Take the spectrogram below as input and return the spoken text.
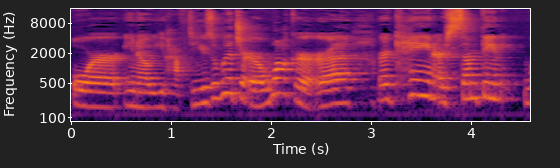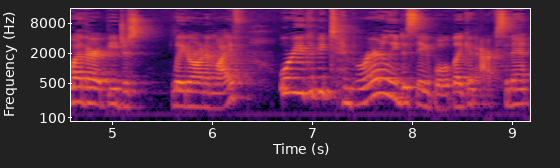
or you know you have to use a wheelchair or a walker or a or a cane or something whether it be just later on in life or you could be temporarily disabled like an accident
